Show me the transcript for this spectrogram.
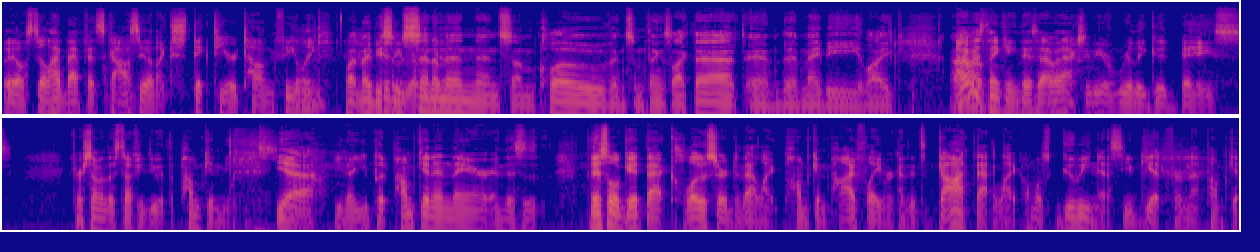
but it'll still have that viscosity that like stick to your tongue feeling. Like maybe Could some really good. cinnamon and some clove and some things like that, and then maybe like I was uh, thinking this that would actually be a really good base for some of the stuff you do with the pumpkin meads. yeah, You know, you put pumpkin in there, and this is this will get that closer to that like pumpkin pie flavor because it's got that like almost gooiness you get from that pumpkin.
